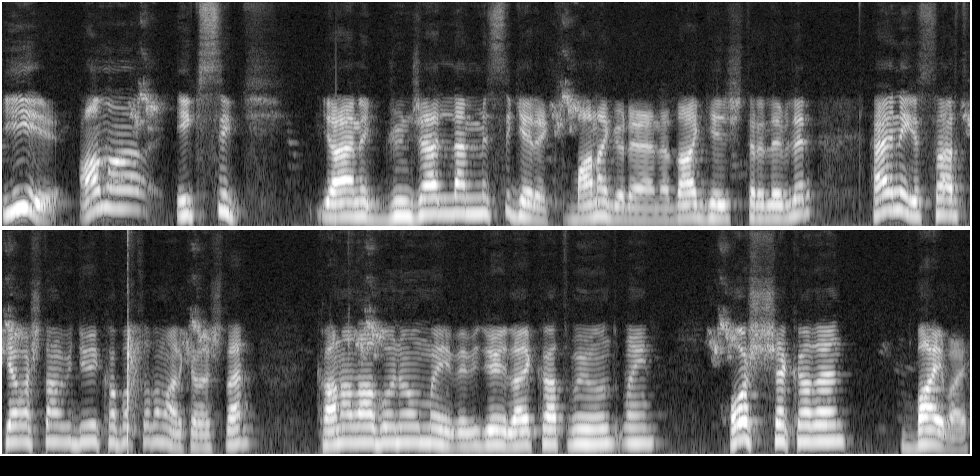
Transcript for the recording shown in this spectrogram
iyi ama eksik. Yani güncellenmesi gerek bana göre yani daha geliştirilebilir. Her neyse artık yavaştan videoyu kapatalım arkadaşlar. Kanala abone olmayı ve videoya like atmayı unutmayın. Hoşçakalın. Bay bay.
